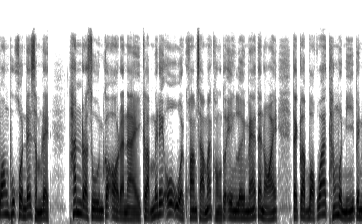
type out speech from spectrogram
ป้องผู้คนได้สำเร็จ ท่านรอซูลก็อรนัยกลับไม่ได้โอ้อวดความสามารถของตัวเองเลยแม้แต่น้อย แต่กลับบอกว่าทั้งหมดนี้เป็น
